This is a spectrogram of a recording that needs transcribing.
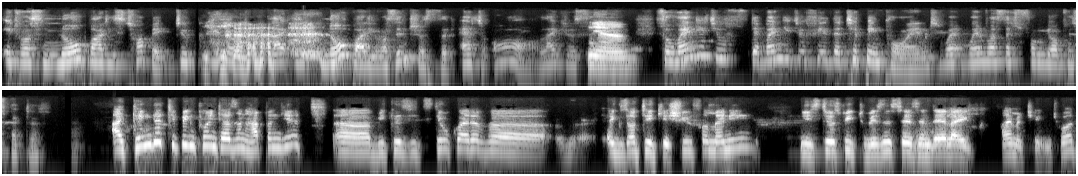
It was nobody's topic. To you know, like nobody was interested at all, like you said. Yeah. So when did you when did you feel the tipping point? When when was that from your perspective? I think the tipping point hasn't happened yet uh, because it's still quite of a exotic issue for many. You still speak to businesses and they're like, climate change. What?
